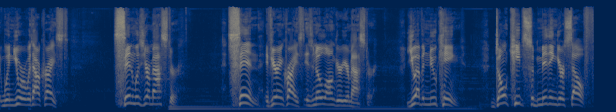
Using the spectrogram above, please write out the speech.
when you were without Christ, sin was your master. Sin, if you're in Christ, is no longer your master. You have a new king. Don't keep submitting yourself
